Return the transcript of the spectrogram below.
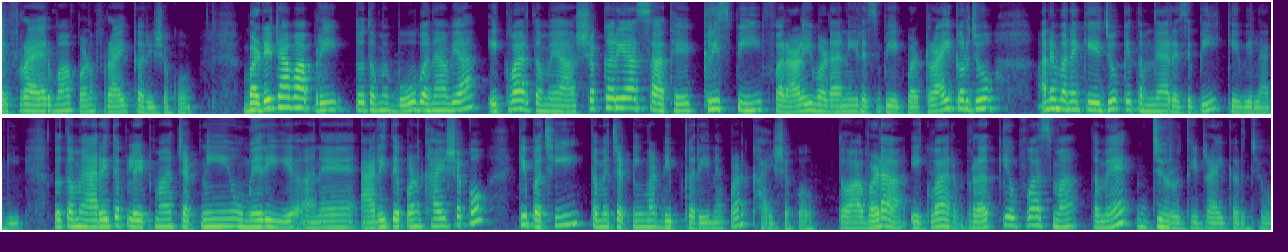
એર ફ્રાયરમાં પણ ફ્રાય કરી શકો. બટેટા વાપરી તો તમે બહુ બનાવ્યા. એકવાર તમે આ શક્કરિયા સાથે ક્રિસ્પી ફરાળી વડાની રેસીપી એકવાર ટ્રાય કરજો અને મને કહેજો કે તમને આ રેસીપી કેવી લાગી. તો તમે આ રીતે પ્લેટમાં ચટણી ઉમેરી અને આ રીતે પણ ખાઈ શકો કે પછી તમે ચટણીમાં ડીપ કરીને પણ ખાઈ શકો. તો આ વડા એકવાર વ્રત કે ઉપવાસમાં તમે જરૂરથી ટ્રાય કરજો.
